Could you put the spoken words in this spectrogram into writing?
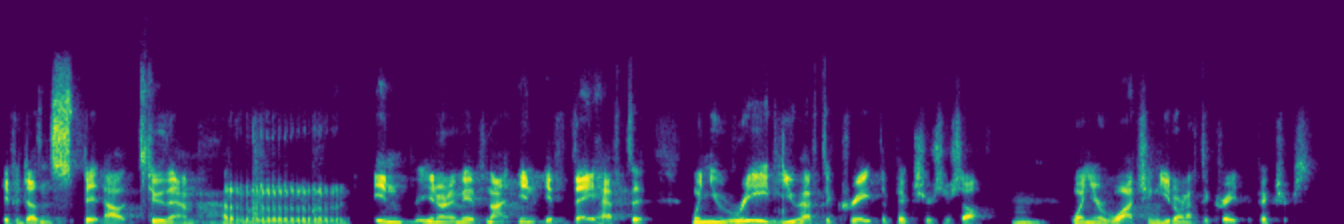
If it doesn't spit out to them, in you know what I mean. If not, in, if they have to, when you read, you have to create the pictures yourself. Mm. When you're watching, you don't have to create the pictures.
